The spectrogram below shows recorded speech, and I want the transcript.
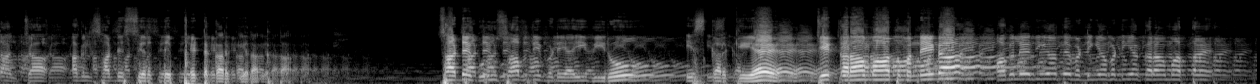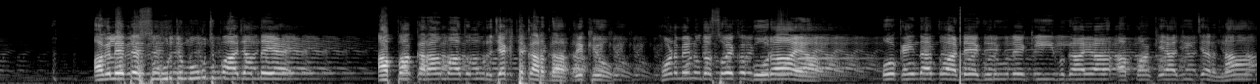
ਢਾਂਚਾ ਅਗਲ ਸਾਡੇ ਸਿਰ ਤੇ ਫਿੱਟ ਕਰਕੇ ਰੱਖਦਾ ਸਾਡੇ ਗੁਰੂ ਸਾਹਿਬ ਦੀ ਵਡਿਆਈ ਵੀਰੋ, ਇਸ ਕਰਕੇ ਹੈ, ਜੇ ਕਰਾਮਾਤ ਮੰਨੇਗਾ, ਅਗਲੇ ਦੀਆਂ ਤੇ ਵੱਡੀਆਂ ਵੱਡੀਆਂ ਕਰਾਮਾਤਾਂ ਹੈ ਅਗਲੇ ਤੇ ਸੂਰਜ ਮੂੰਹ ਚ ਪਾ ਜਾਂਦੇ ਐ। ਆਪਾਂ ਕਰਾਮਾਤ ਨੂੰ ਰਿਜੈਕਟ ਕਰਦਾ, ਵੇਖਿਓ। ਹੁਣ ਮੈਨੂੰ ਦੱਸੋ, ਇੱਕ ਗੋਰਾ ਆਇਆ। ਉਹ ਕਹਿੰਦਾ, ਤੁਹਾਡੇ ਗੁਰੂ ਨੇ ਕੀ ਵਗਾਇਆ? ਆਪਾਂ ਕਿਹਾ, ਜੀ, ਝਰਨਾ।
